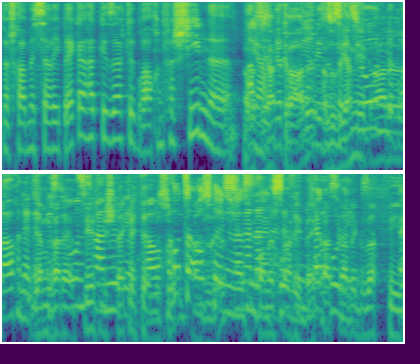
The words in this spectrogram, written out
der Frau Messari Becker hat gesagt, wir brauchen verschiedene. Also ja. wir grade, also Sie haben gerade, wir brauchen den Emissionshandel, wir brauchen... Kurz ausreden lassen. Frau Messari Becker hat gerade gesagt, wie...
